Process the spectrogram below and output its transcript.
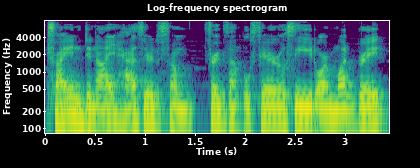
try and deny hazards from, for example, Ferroseed or Mudbray.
